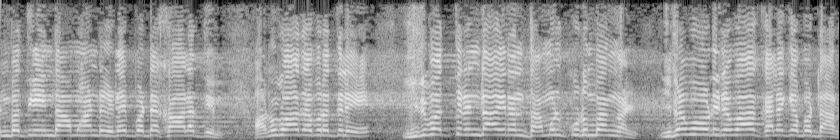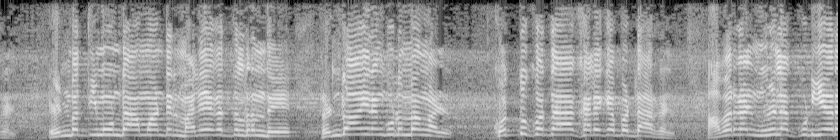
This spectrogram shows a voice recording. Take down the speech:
எண்பத்தி ஐந்தாம் ஆண்டு இடைப்பட்ட காலத்தில் அனுராதபுரத்திலே இருபத்தி ரெண்டாயிரம் தமிழ் குடும்பங்கள் இரவோடு இரவாக கலைக்கப்பட்டார்கள். எண்பத்தி மூன்றாம் ஆண்டில் மலையகத்திலிருந்து ரெண்டாயிரம் குடும்பங்கள் கொத்து கொத்தாக கலைக்கப்பட்டார்கள். அவர்கள் மீள குடியேற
